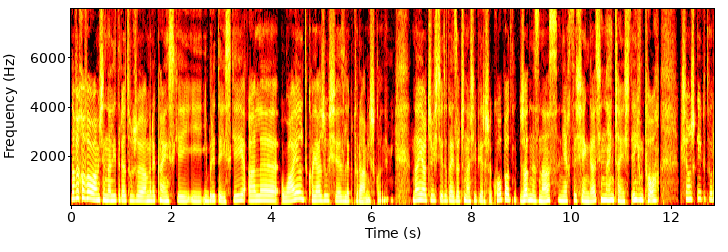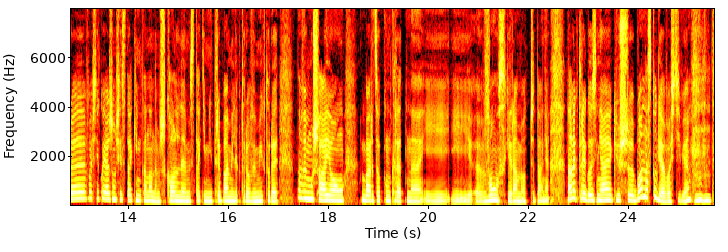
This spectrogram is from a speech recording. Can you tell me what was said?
no wychowałam się na literaturze amerykańskiej i, i brytyjskiej, ale Wilde kojarzył się z lekturami szkolnymi. No i oczywiście tutaj zaczyna się pierwszy kłopot. Żadny z nas nie chce sięgać najczęściej po książki, które właśnie kojarzą się z takim kanonem szkolnym, z takimi trybami lekturowymi, które no, wymuszają bardzo konkretne i, i e, wąskie ramy odczytania. No ale któregoś dnia, jak już byłam na studiach właściwie,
